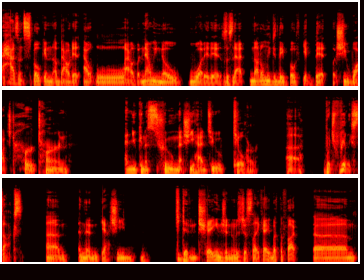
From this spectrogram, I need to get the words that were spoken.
hasn't spoken about it out loud, but now we know what it is. Is that not only did they both get bit, but she watched her turn and you can assume that she had to kill her, uh, which really sucks. Um, and then yeah, she didn't change and was just like, "Hey, what the fuck? Um,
